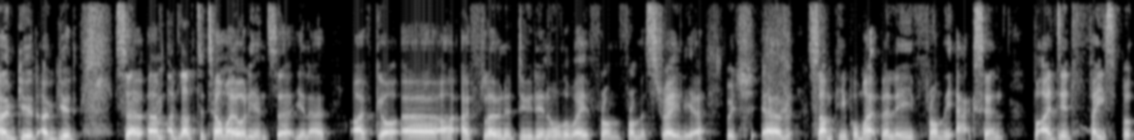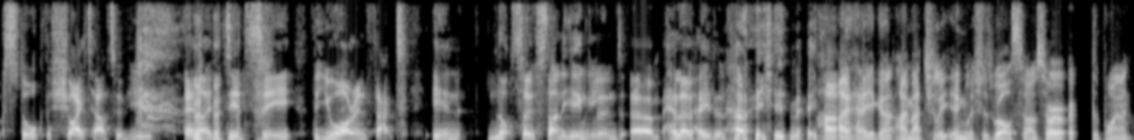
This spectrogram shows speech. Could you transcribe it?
I'm good. I'm good. So, um, I'd love to tell my audience that you know I've got uh, I've flown a dude in all the way from from Australia, which um, some people might believe from the accent, but I did Facebook stalk the shite out of you, and I did see that you are in fact in not so sunny England. Um, hello, Hayden. How are you, mate? Hi, how you going? I'm actually English as well, so I'm sorry to disappoint.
